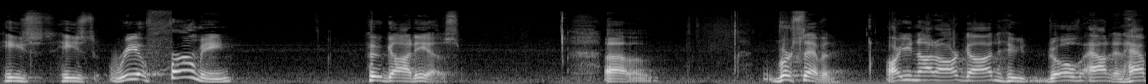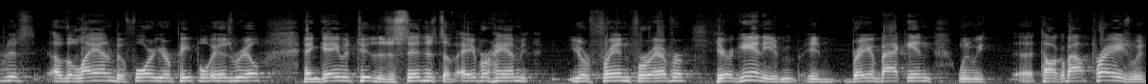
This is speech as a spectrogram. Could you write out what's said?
he's, he's reaffirming who God is. Uh, verse 7 Are you not our God who drove out inhabitants of the land before your people Israel and gave it to the descendants of Abraham, your friend forever? Here again, he's, he's bringing back in when we uh, talk about praise, we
